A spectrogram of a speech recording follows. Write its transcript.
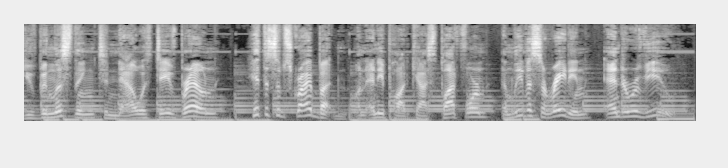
You've been listening to Now with Dave Brown. Hit the subscribe button on any podcast platform and leave us a rating and a review.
